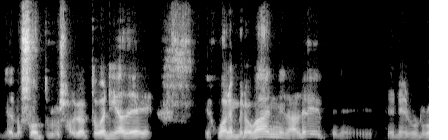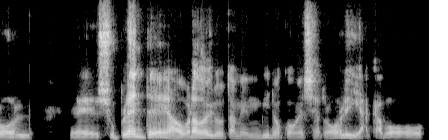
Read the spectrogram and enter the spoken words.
de los otros. Alberto venía de, de jugar en Brogan, en Alep, tener un rol eh, suplente. A Obradoiro también vino con ese rol y acabó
